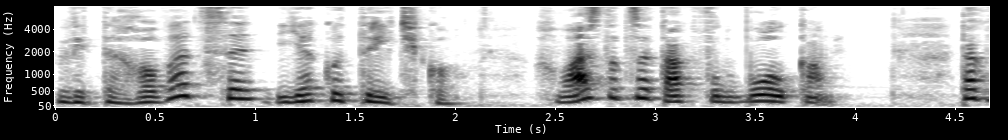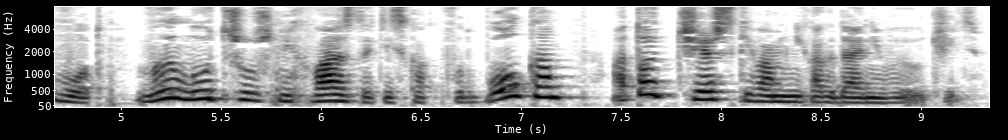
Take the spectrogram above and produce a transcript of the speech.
Витаговаться яко тричко. хвастаться как футболка. Так вот, вы лучше уж не хвастайтесь как футболка, а то чешский вам никогда не выучить.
